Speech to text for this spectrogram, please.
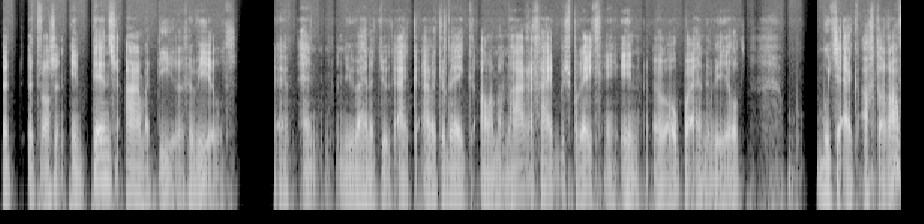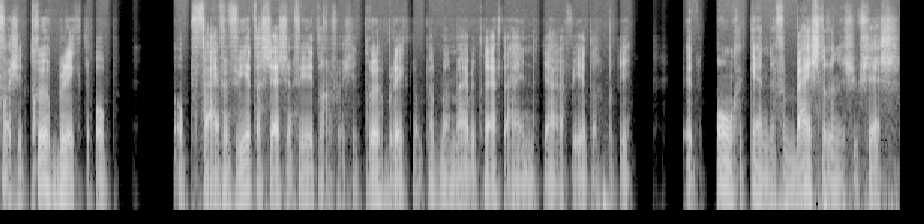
het, het was een intens armetierige wereld. En nu wij natuurlijk eigenlijk elke week allemaal narigheid bespreken in Europa en de wereld, moet je eigenlijk achteraf, als je terugblikt op, op 45, 46, of als je terugblikt op wat mij betreft eind jaren 40, het ongekende, verbijsterende succes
